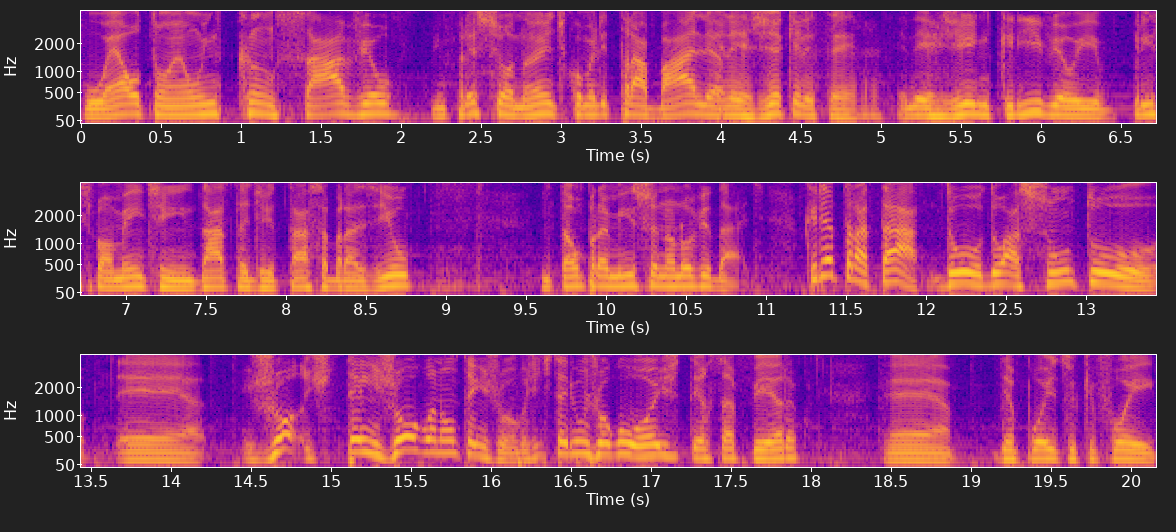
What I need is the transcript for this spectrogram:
O Elton é um incansável, impressionante como ele trabalha. A energia que ele tem, né? Energia incrível e principalmente em data de Taça Brasil. Então, para mim, isso não é novidade. Queria tratar do, do assunto. É, jo tem jogo ou não tem jogo? A gente teria um jogo hoje, terça-feira, é, depois do que foi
